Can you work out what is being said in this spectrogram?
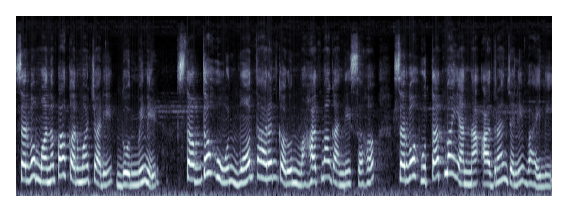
सर्व मनपा कर्मचारी दोन मिनिट स्तब्ध होऊन मौन धारण करून महात्मा गांधीसह सर्व हुतात्मा यांना आदरांजली वाहिली.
